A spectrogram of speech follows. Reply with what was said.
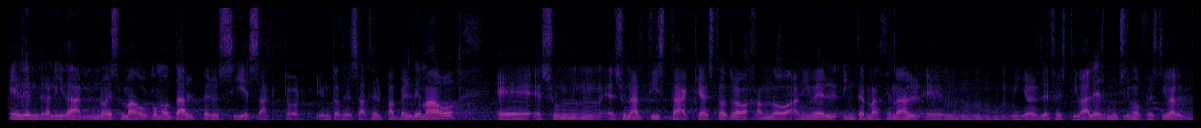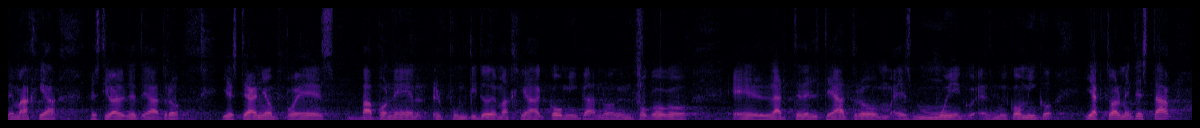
él en realidad no es mago como tal, pero sí es actor. Y entonces hace el papel de mago. Eh, es, un, es un artista que ha estado trabajando a nivel internacional en millones de festivales, muchísimos festivales de magia, festivales de teatro. Y este año pues va a poner el puntito de magia cómica, ¿no? un poco el arte del teatro es muy, es muy cómico. Y actualmente está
